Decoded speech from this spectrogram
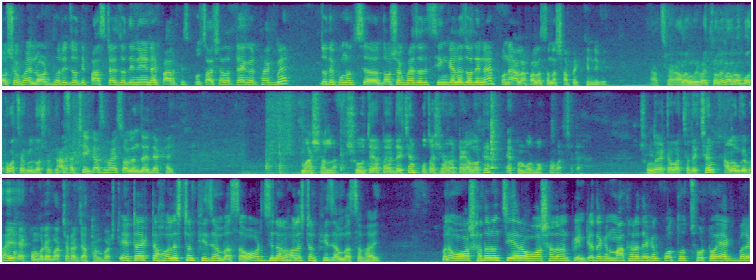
দর্শক ভাই লট ধরি যদি পাঁচটায় যদি নিয়ে নেয় পার পিস পঁচাশি হাজার টাকা করে থাকবে। যদি কোনো দর্শক ভাই যদি সিঙ্গেলে যদি নেয় ফোনে আলাপ আলোচনা সাপেক্ষে নেবে। আচ্ছা আলমগীর ভাই চলেন আমরা বক বাচ্চাগুলো দর্শক আচ্ছা ঠিক আছে ভাই চলেন যাই দেখাই। মাশাল্লাহ শুরুতে আপনারা দেখছেন পঁচাশি হাজার টাকা লটের এক নম্বর বকনা বাচ্চাটা। সুন্দর একটা বাচ্চা দেখছেন। আলমগীর ভাই, এক নম্বরের বাচ্চাটা জাতমান বয়সটা এটা একটা হলেস্টান ফিজাম বাচ্চা, অরিজিনাল হলেস্টান ফিজাম বাচ্চা ভাই। মানে অসাধারণ চেহারা, অসাধারণ প্রিন্ট। এটা দেখেন, মাথাটা দেখেন কত ছোট, একবারে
